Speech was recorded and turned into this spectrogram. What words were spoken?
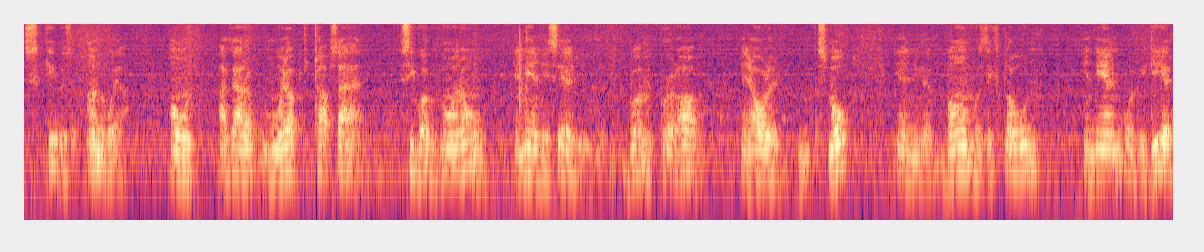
skivvies underwear on. I got up and went up to the top side to see what was going on, and then they said bombing Pearl Harbor, and all the smoke and the bomb was exploding. And then what we did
